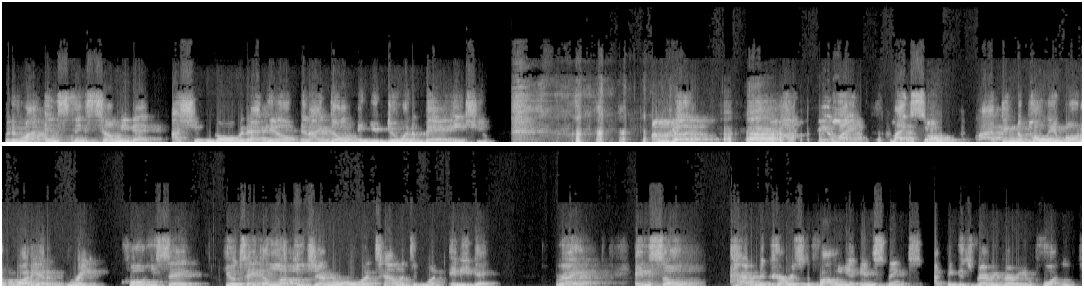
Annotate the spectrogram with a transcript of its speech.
But if my instincts tell me that I shouldn't go over that hill and I don't, and you do, and a bear eats you, I'm good. like, like, so I think Napoleon Bonaparte had a great quote. He said, he'll take a lucky general over a talented one any day. Right. And so having the courage to follow your instincts, I think is very, very important,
